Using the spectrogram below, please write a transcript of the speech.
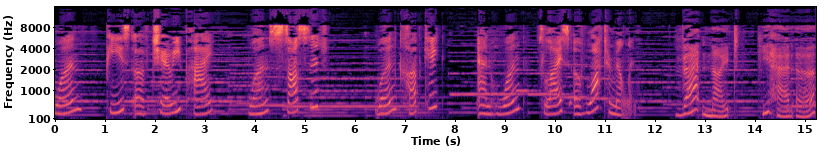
one piece of cherry pie, one sausage, one cupcake, and one slice of watermelon. That night, he had a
